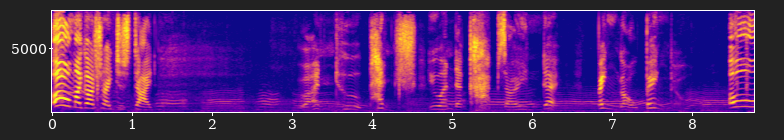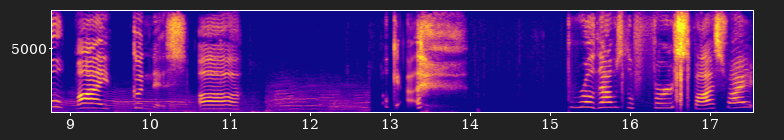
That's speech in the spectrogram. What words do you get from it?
Oh my gosh! I just died. One, two, punch! You and the cops are in there. Bingo, bingo. Oh my goodness. Uh. Okay. Bro, that was the first boss fight?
